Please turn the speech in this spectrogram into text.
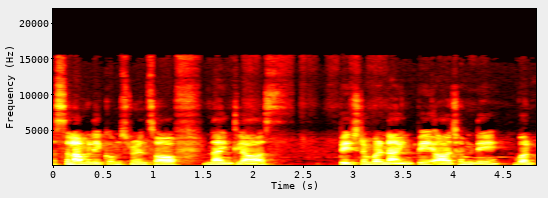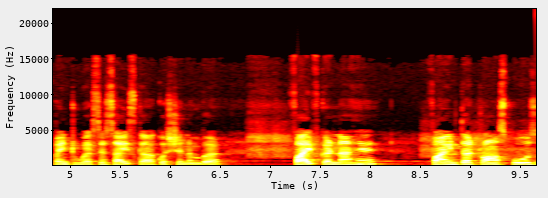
अस्सलाम वालेकुम students of nine class page number nine पे आज हमने वन पॉइंट टू एक्सरसाइज का क्वेश्चन नंबर फाइव करना है. Find the transpose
